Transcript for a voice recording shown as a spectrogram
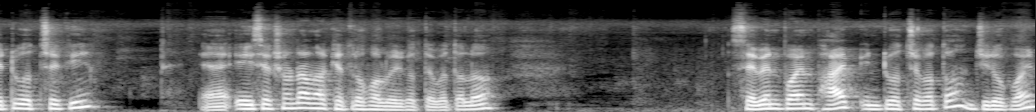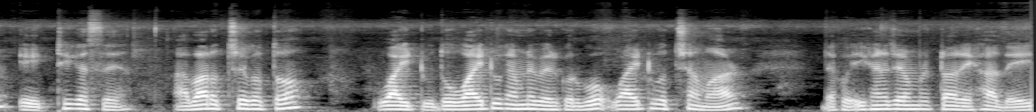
এ টু হচ্ছে কি? এই সেকশনটা আমার ক্ষেত্রফল বের করতে হবে। তাহলে সেভেন পয়েন্ট ফাইভ ইন্টু হচ্ছে কত? জিরো পয়েন্ট এইট ঠিক আছে? আবার হচ্ছে কত? ওয়াই টু তো ওয়াই টু কেমনে বের করব? ওয়াই টু হচ্ছে আমার, দেখো এখানে যে আমরা একটা রেখা দেই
